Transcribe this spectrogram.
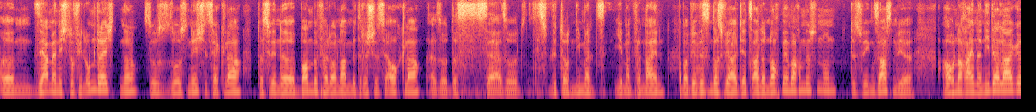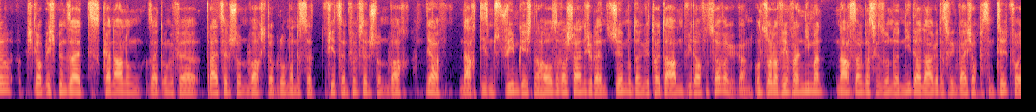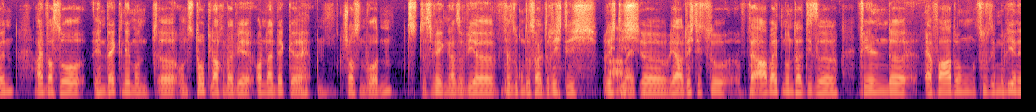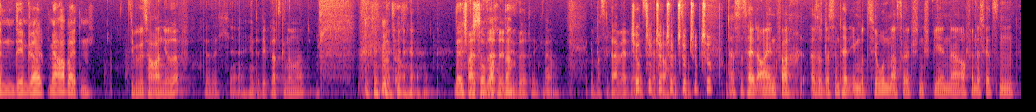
Ähm, sie haben ja nicht so viel Unrecht, ne? So, so ist nicht, ist ja klar. Dass wir eine Bombe verloren haben mit Risch, ist ja auch klar. Also, das ist ja, also, das wird doch niemand jemand verneinen. Aber wir wissen, dass wir halt jetzt alle noch mehr machen müssen und deswegen saßen wir auch nach einer Niederlage. Ich glaube, ich bin seit, keine Ahnung, seit ungefähr 13 Stunden wach. Ich glaube, Roman ist seit 14, 15 Stunden wach. Ja, nach diesem Stream gehe ich nach Hause wahrscheinlich oder ins Gym und dann wird heute Abend wieder auf den Server gegangen. Und soll auf jeden Fall niemand nachsagen, dass wir so eine Niederlage, deswegen war ich auch ein bisschen tilt vorhin, einfach so hinwegnehmen und äh, uns totlachen, weil wir online weggeschossen wurden. Deswegen, also wir versuchen das halt richtig, richtig, äh, ja, richtig zu verarbeiten und halt diese fehlende Erfahrung zu simulieren, indem wir halt mehr arbeiten. Liebe Grüße auch an Josef, der sich äh, hinter dir Platz genommen hat. Ne, ich muss so machen, ne? Seite, genau. Da werden chup, chup, chup, chup, chup, chup, chup. Das ist halt auch einfach, also das sind halt Emotionen nach solchen Spielen, ne? auch wenn das jetzt ein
